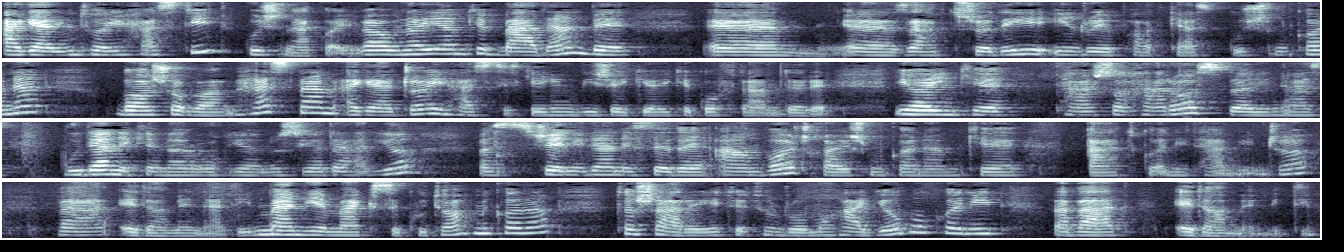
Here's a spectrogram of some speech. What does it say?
اگر اینطوری هستید گوش نکنید. و اونایی هم که بعدا به ضبط شده این روی پادکست گوش می‌کنن با شما هم هستم. اگر جایی هستید که این ویژگی که گفتم داره یا اینکه ترس و حراس دارین از بودن کنار اقیانوس یا دریا و شنیدن صدای امواج خواهش می‌کنم که قطع کنید همینجا و ادامه ندید من یه مکس کوتاه می‌کنم تا شرایطتون رو مهیا بکنید و بعد ادامه میدیم.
